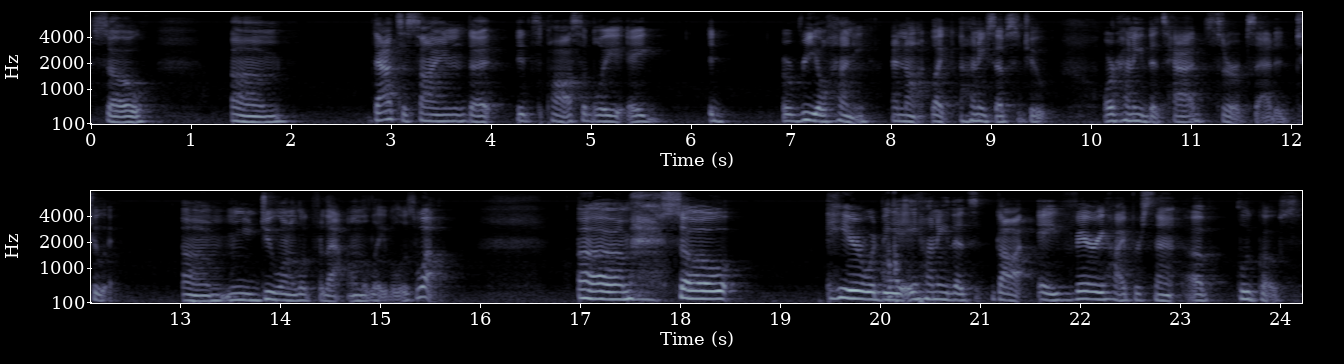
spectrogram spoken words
So um, that's a sign that it's possibly a, a, a real honey and not like a honey substitute or honey that's had syrups added to it. Um, and you do want to look for that on the label as well. Um, so here would be a honey that's got a very high percent of glucose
